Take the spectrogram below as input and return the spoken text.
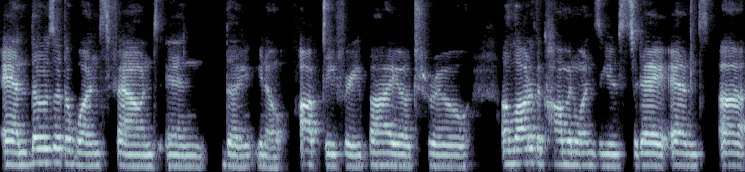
And those are the ones found in the, you know, OptiFree, BioTrue, a lot of the common ones used today. And uh,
